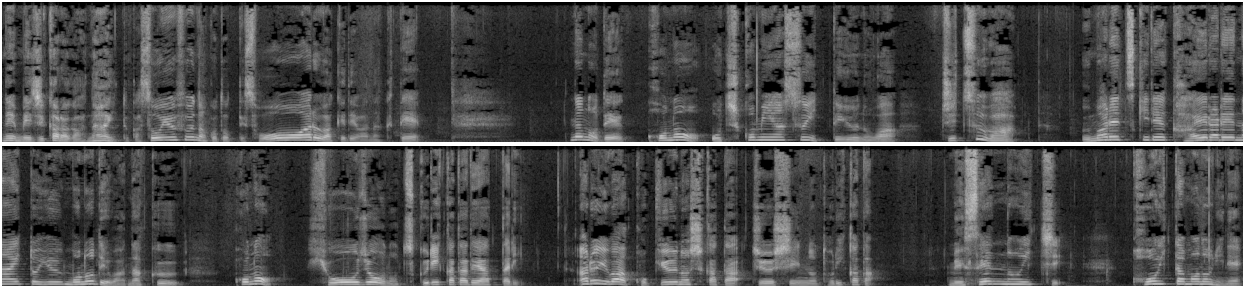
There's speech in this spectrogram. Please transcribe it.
ね、目力がないとかそういうふうなことってそうあるわけではなくてなのでこの落ち込みやすいっていうのは実は生まれつきで変えられないというものではなくこの表情の作り方であったりあるいは呼吸の仕方重心の取り方目線の位置こういったものにね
